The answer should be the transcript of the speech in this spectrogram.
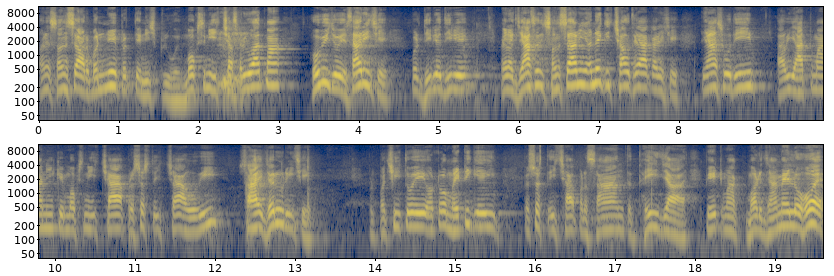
અને સંસાર બંને પ્રત્યે નિષ્પૃહ હોય. મોક્ષની ઈચ્છા શરૂઆતમાં હોવી જોઈએ, સારી છે, પણ ધીરે ધીરે પહેલાં જ્યાં સુધી સંસારની અનેક ઈચ્છાઓ થયા કરે છે, ત્યાં સુધી આવી આત્માની કે મોક્ષની ઈચ્છા, પ્રશસ્ત ઈચ્છા હોવી સહાય જરૂરી છે. પણ પછી તો એ ઓટોમેટિક એવી પ્રશસ્ત ઈચ્છા પણ શાંત થઈ જાય. પેટમાં મળ જામેલો હોય,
